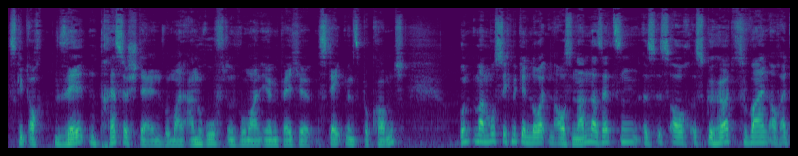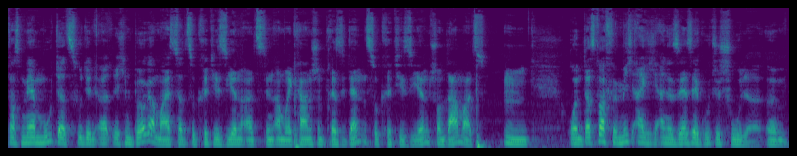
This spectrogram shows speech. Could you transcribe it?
Es gibt auch selten Pressestellen, wo man anruft und wo man irgendwelche Statements bekommt. Und man muss sich mit den Leuten auseinandersetzen. Es ist auch, es gehört zuweilen auch etwas mehr Mut dazu, den örtlichen Bürgermeister zu kritisieren, als den amerikanischen Präsidenten zu kritisieren, schon damals. Und das war für mich eigentlich eine sehr, sehr gute Schule. Ähm,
